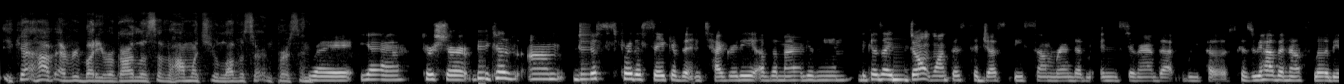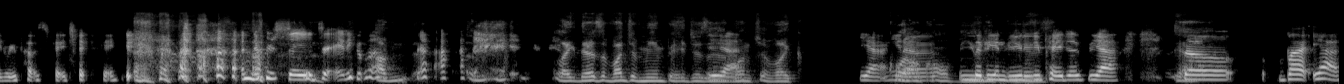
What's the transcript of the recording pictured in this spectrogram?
you can't have everybody regardless of how much you love a certain person. Right. Yeah for sure. Because um just for the sake of the integrity of the magazine because i don't want this to just be some random instagram that repost because we have enough libyan repost page i think. No shade to anyone. Um, like there's a bunch of meme pages and yeah. a bunch of like yeah you know beauty libyan beauty pages, pages. Yeah. yeah. so but yeah,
